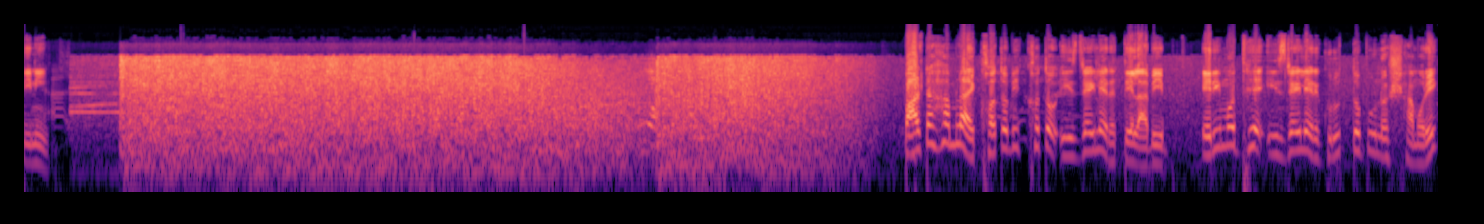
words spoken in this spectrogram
তিনি। পাল্টা হামলায় ক্ষতবিক্ষত ইসরায়েলের তেল আবিব। এরই মধ্যে ইসরায়েলের গুরুত্বপূর্ণ সামরিক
